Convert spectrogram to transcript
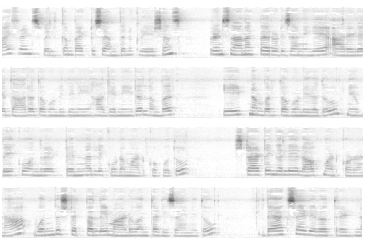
Hi friends welcome back to Samtanu creations friends ನಾನಾಗ್ತಾ ಇರೋ ಡಿಸೈನಿಗೆ ಆರೆಳೆ ದಾರ ತಗೊಂಡಿದ್ದೀನಿ. ಹಾಗೆ ನೀಡಲ್ ನಂಬರ್ ಏಯ್ಟ್ ನಂಬರ್ ತಗೊಂಡಿರೋದು. ನೀವು ಬೇಕು ಅಂದರೆ ಟೆನ್ನಲ್ಲಿ ಕೂಡ ಮಾಡ್ಕೋಬೋದು. ಸ್ಟಾರ್ಟಿಂಗಲ್ಲಿ ಲಾಕ್ ಮಾಡ್ಕೊಳ್ಳೋಣ. ಒಂದು ಸ್ಟೆಪ್ಪಲ್ಲಿ ಮಾಡುವಂಥ ಡಿಸೈನ್ ಇದು. ಬ್ಯಾಕ್ ಸೈಡ್ ಇರೋ ಥ್ರೆಡ್ನ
